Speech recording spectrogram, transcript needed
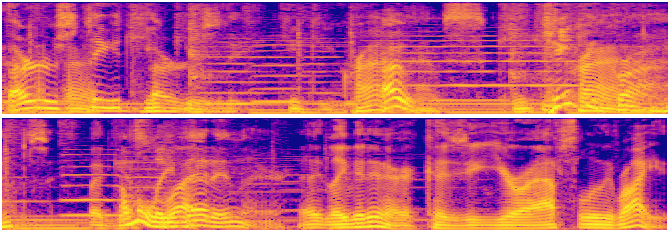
Thursday, kinky, Thursday. Kinky crimes. kinky, Kinky crimes. But I'm gonna leave what? that in there. Uh, leave it in there because you're absolutely right.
